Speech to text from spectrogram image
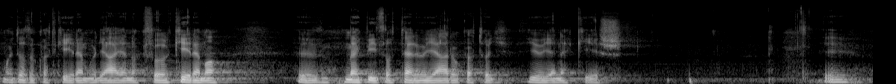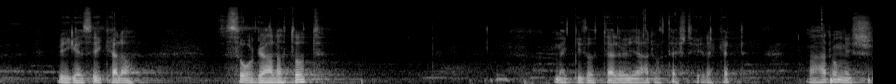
majd azokat kérem, hogy álljanak föl. Kérem a megbízott előjárókat, hogy jöjjenek ki, és végezzék el a szolgálatot. Megbízott előjáró testvéreket várom, és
